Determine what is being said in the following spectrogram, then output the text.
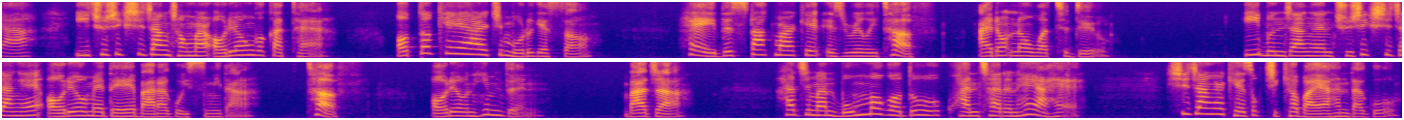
야, 이 주식 시장 정말 어려운 것 같아. 어떻게 해야 할지 모르겠어. Hey, this stock market is really tough. I don't know what to do. 이 문장은 주식 시장의 어려움에 대해 말하고 있습니다. tough, 어려운 힘든. 맞아. 하지만 못 먹어도 관찰은 해야 해. 시장을 계속 지켜봐야 한다고.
